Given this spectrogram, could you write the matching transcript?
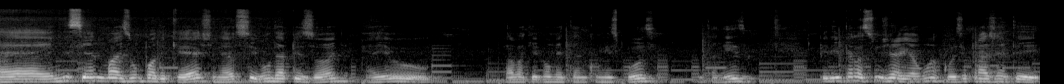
É, iniciando mais um podcast, né, o segundo episódio. Aí eu estava aqui comentando com minha esposa, Antanise, pedi para ela sugerir alguma coisa para a gente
